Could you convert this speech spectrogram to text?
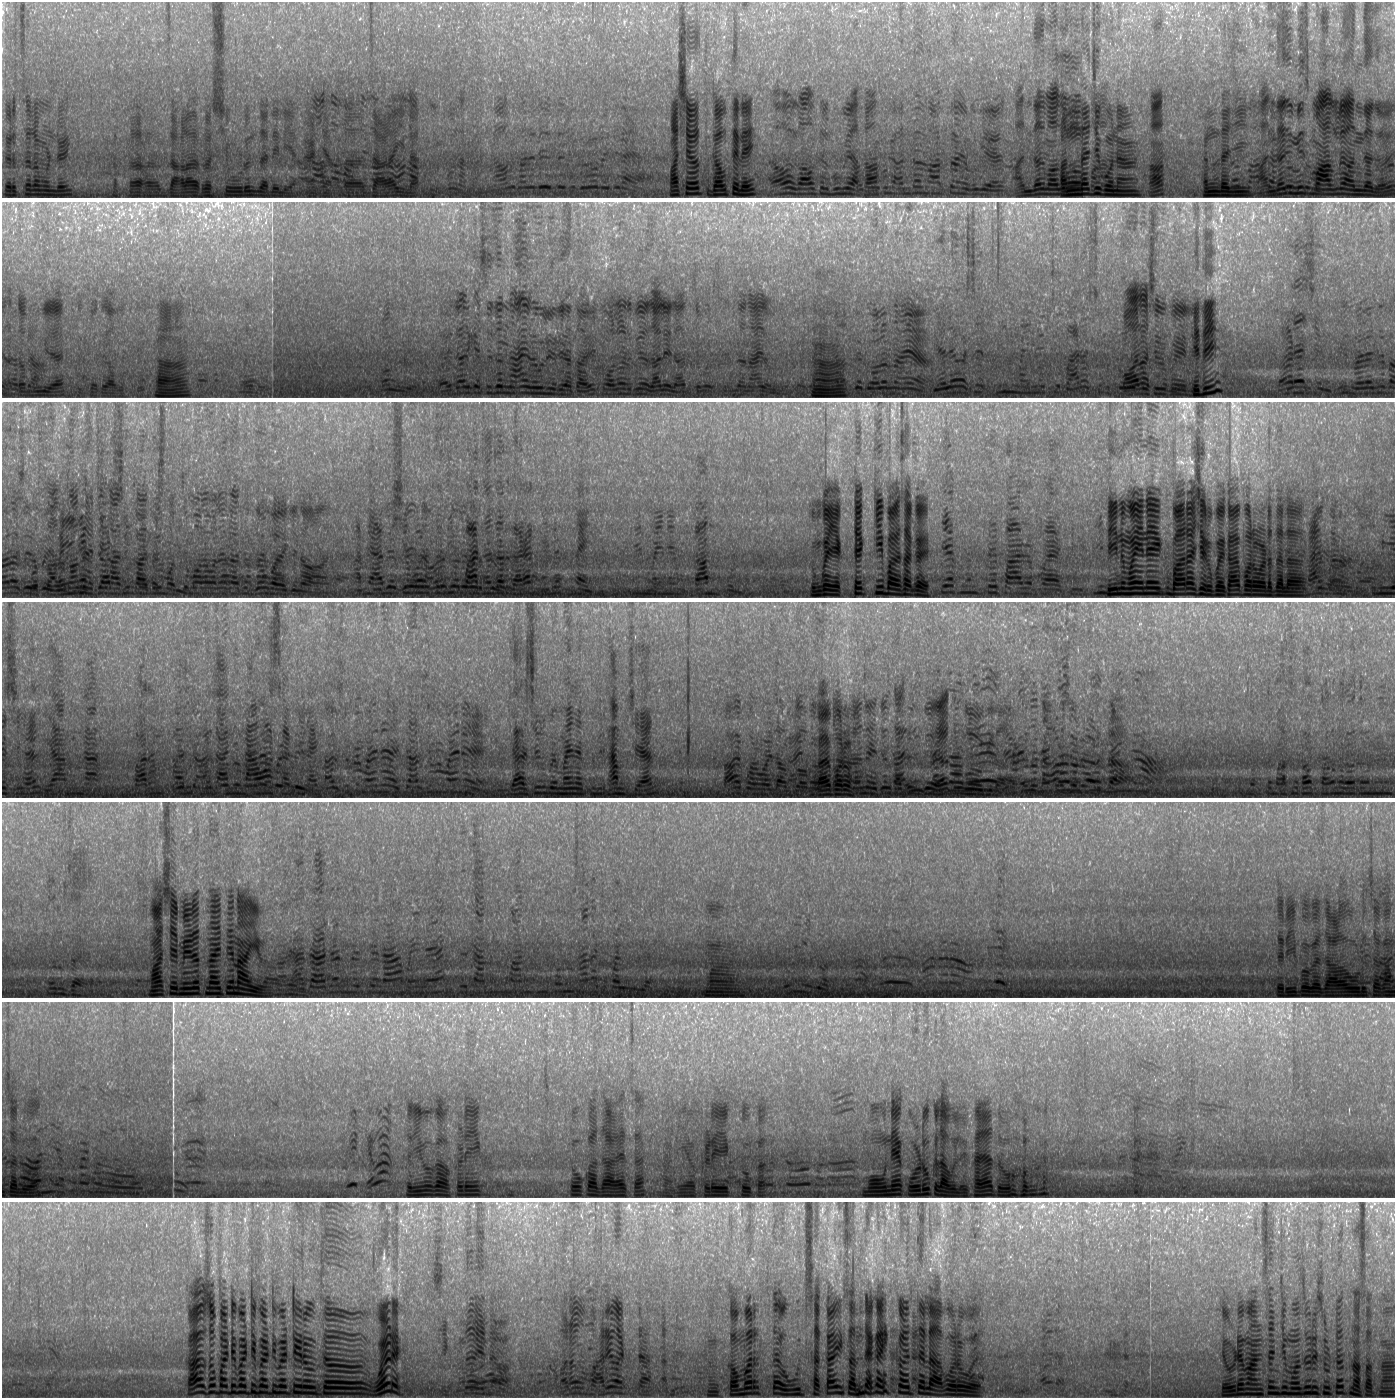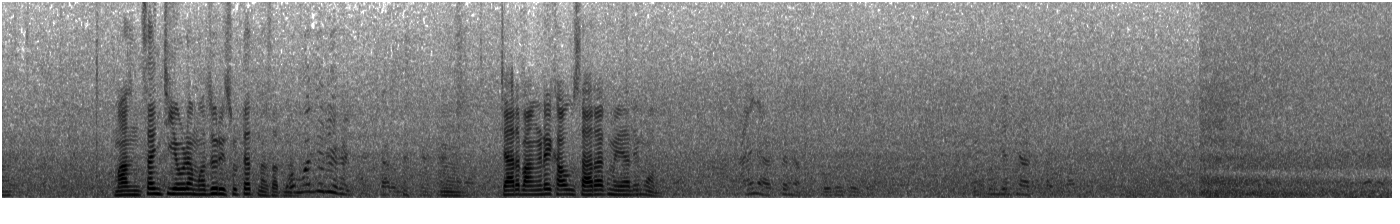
तर चला मंडळी आता जाळा रशी उडून झालेली आहे आणि आता जाळा इला. मासे गावतेले आता. अंदाज माझा अंदाजी कोणा? हा? अंदाजी. अंदाजे मीच मारलं अंदाज. होय आता बघूया. कितपत गावत हा. पहिल्या सीझन नाही लावली रे आता. हे डॉलर बी झाले ना त्यामुळे सीझन नाही लावली हा. गेल्या वर्षी तीन महिन्याचे बाराशे रुपये बाराशे रुपये. किती? बाराशे. रुपये तीन महिन्याचे बाराशे काहीतरी काहीतरी मच्छी मारवाल्या काहीतरी देऊ पाहिजे की नाही. आम्ही आयुष्यभर कधी पाच हजार घरात नाही. तीन महिने काम करून. तुमका एकट्याक की बा काय त्यात म्हणते पाच पाच- तीन तीन महिने एक बाराशे रुपये. काय परवडत त्याला? काय तुम्ही येशील हे आम्ही ना पारंपरिक आणि नावासाठी नाही. चारशे रुपये महिने चारशे रुपये महिने चारशे रुपये महिन्यात तुम्ही थांबशाल काय परवडलं काय फक्त मासे खाऊ चांगलं तुम्ही करूच आहे मासे मिळत नाही ते नाही हो. दहा हजार मिळते ना महिन्यात तरी आम्ही माणूस कोणी सांगायची पाहिजे असते मग. कोणी येतो असते ना. तरी बघा जाळा ओढूचं काम चालू आहे आणि असं काय करू? तरी बघा अकडे एक टोका जाळ्याचा आणि अकडे एक टोका. मोवण्याक ओढूक लावले खया तो. काय असो पाठी पाठी पाठी पाठी रवत? वड! भारी वाटतं कमर सकाळी संध्याकाळी कळतला बरोबर. एवढ्या माणसांची मजुरी सुटत नसत ना? माणसांची एवढ्या मजुरी सुटत नसत ना? हं. चार बांगडे खाऊ साराक मिळाले मग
